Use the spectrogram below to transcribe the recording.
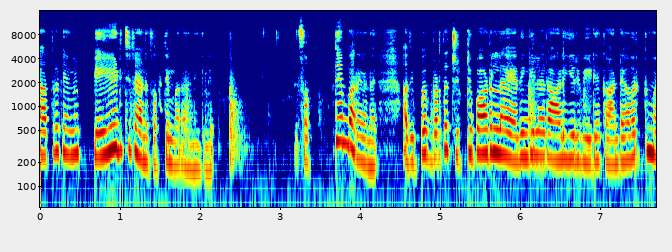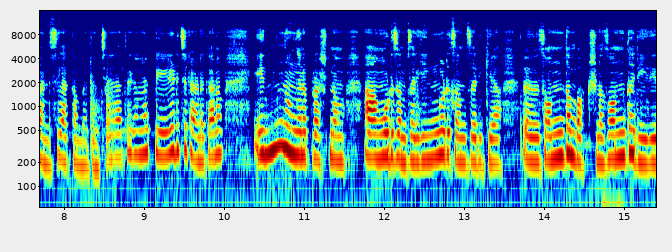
രാത്രിയൊക്കെ ഞങ്ങൾ പേടിച്ചിട്ടാണ് സത്യം പറയുകയാണെങ്കിൽ സത്യം പറയാണ്. അതിപ്പോൾ ഇവിടുത്തെ ചുറ്റുപാടുള്ള ഏതെങ്കിലും ഒരാൾ ഈ ഒരു വീഡിയോ കണ്ടേ അവർക്ക് മനസ്സിലാക്കാൻ പറ്റും. ചില രാത്രി ഞങ്ങൾ പേടിച്ചിട്ടാണ്. കാരണം എന്നും ഇങ്ങനെ പ്രശ്നം അങ്ങോട്ട് സംസാരിക്കുക ഇങ്ങോട്ട് സംസാരിക്കുക സ്വന്തം ഭക്ഷണം സ്വന്തം രീതി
